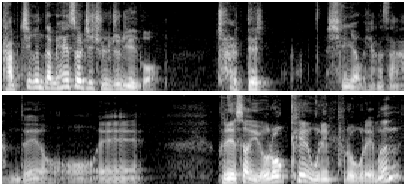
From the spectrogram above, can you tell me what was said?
답 찍은 다음에 해설지 줄줄 읽어. 절대 실력 향상 안 돼요. 예. 그래서 이렇게 우리 프로그램은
